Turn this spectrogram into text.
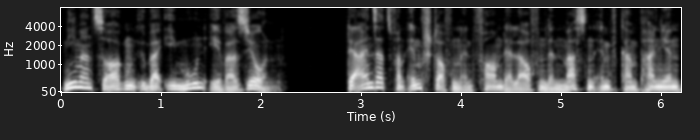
niemand Sorgen über Immunevasion. Der Einsatz von Impfstoffen in Form der laufenden Massenimpfkampagnen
